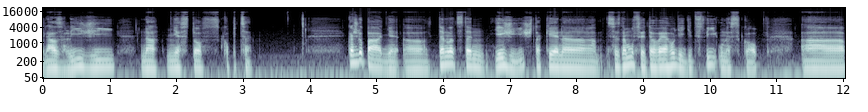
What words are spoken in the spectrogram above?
která zhlíží na město z kopce. Každopádně, eh, tenhle ten Ježíš tak je na seznamu světového dědictví UNESCO a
